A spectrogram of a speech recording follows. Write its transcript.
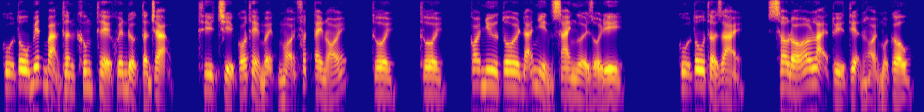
Cụ tô biết bản thân không thể khuyên được tần trạm, thì chỉ có thể mệt mỏi phất tay nói, thôi thôi, coi như tôi đã nhìn sai người rồi đi. Cụ tô thở dài, sau đó lại tùy tiện hỏi một câu,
